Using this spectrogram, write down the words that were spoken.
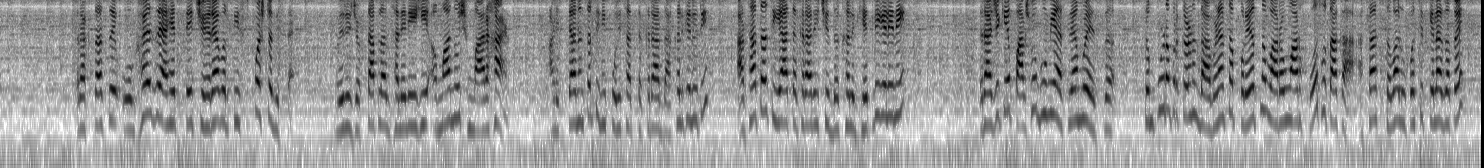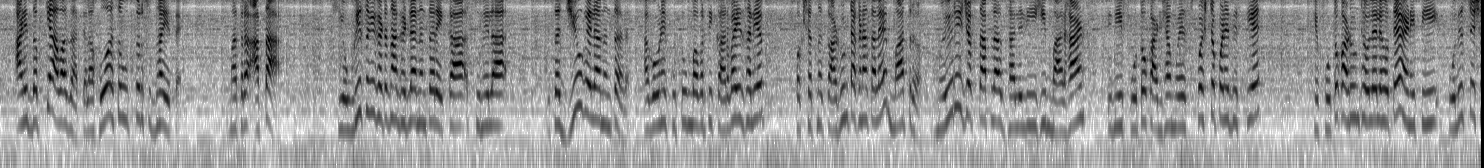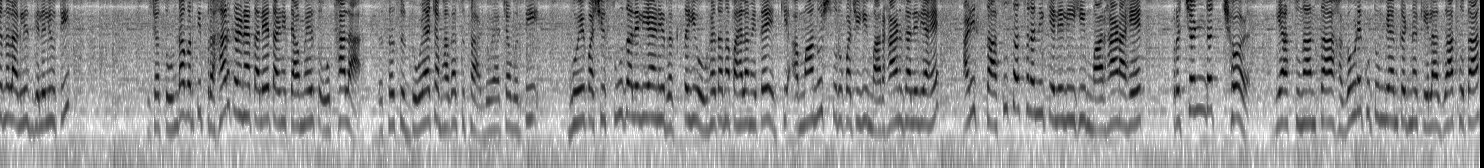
रक्ताचे ओघळ जे आहेत ते चेहऱ्यावरती स्पष्ट दिसत आहेत मयुरी जगतापला झालेली ही अमानुष मारहाण आणि त्यानंतर तिने पोलिसात तक्रार दाखल केली होती. अर्थातच या तक्रारीची दखल घेतली गेली नाही. राजकीय पार्श्वभूमी असल्यामुळेच संपूर्ण प्रकरण दाबण्याचा प्रयत्न वारंवार होत होता का असा सवाल उपस्थित केला जातोय आणि दबक्या आवाजात त्याला हो असं उत्तर सुद्धा येत आहे मात्र आता एवढी सगळी घटना घडल्यानंतर एका सुनेला तिचा जीव गेल्यानंतर अगवणे कुटुंबावरती कारवाई झाली आहे. पक्षातनं काढून टाकण्यात आलंय. मात्र मयुरी जगतापला झालेली ही मारहाण तिने फोटो काढल्यामुळे स्पष्टपणे दिसतीये. हे फोटो काढून ठेवलेले होते आणि ती पोलीस स्टेशनला लागलीच गेलेली होती. तिच्या तोंडावरती प्रहार करण्यात आलेत आणि त्यामुळेच ओठाला तसंच डोळ्याच्या भागात सुद्धा डोळ्याच्या वरती भुवेपाशी सूज आलेली आहे आणि रक्तही ओघळताना पाहायला मिळते. इतकी अमानुष स्वरूपाची ही मारहाण झालेली आहे आणि सासू सासऱ्यांनी केलेली ही मारहाण आहे. प्रचंड छळ या सुनांचा हगवणे कुटुंबियांकडनं केला जात होता.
